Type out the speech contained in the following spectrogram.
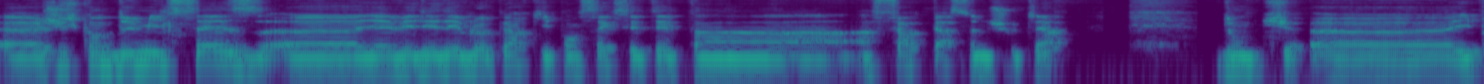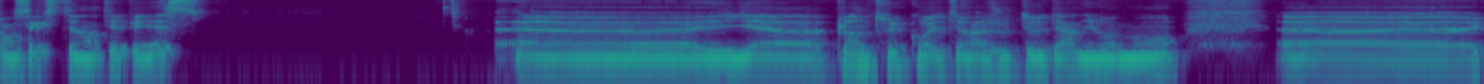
Euh, Jusqu'en 2016, euh, il y avait des développeurs qui pensaient que c'était un, un third-person shooter, donc euh, ils pensaient que c'était un TPS. Euh, Il y a plein de trucs qui ont été rajoutés au dernier moment. Euh,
